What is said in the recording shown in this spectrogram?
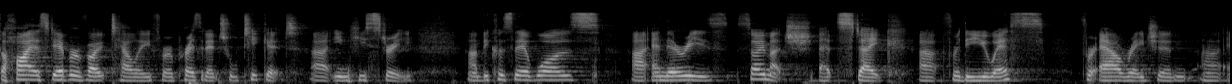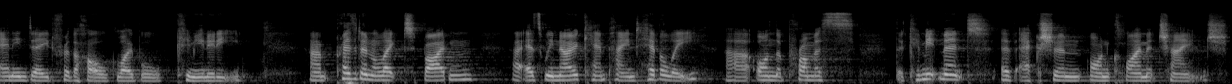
the highest ever vote tally for a presidential ticket uh, in history, uh, because there was uh, and there is so much at stake uh, for the US, for our region and indeed for the whole global community. Um, President-elect Biden, as we know, campaigned heavily uh, on the promise, the commitment of action on climate change,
